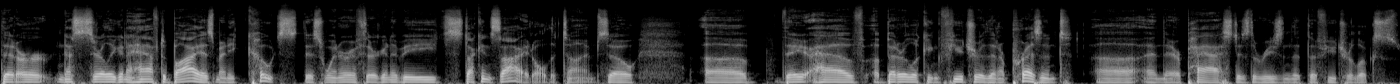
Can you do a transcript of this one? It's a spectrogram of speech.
that are necessarily going to have to buy as many coats this winter if they're going to be stuck inside all the time. So uh, they have a better looking future than a present, uh, and their past is the reason that the future looks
